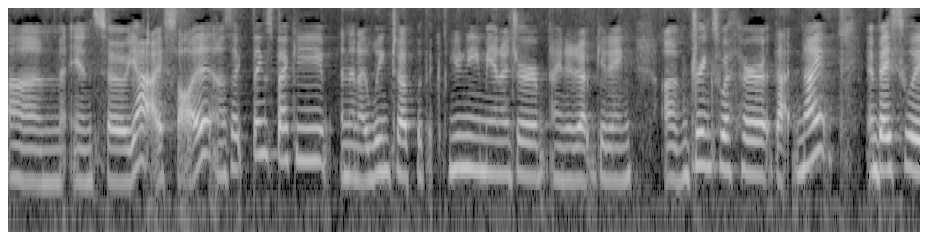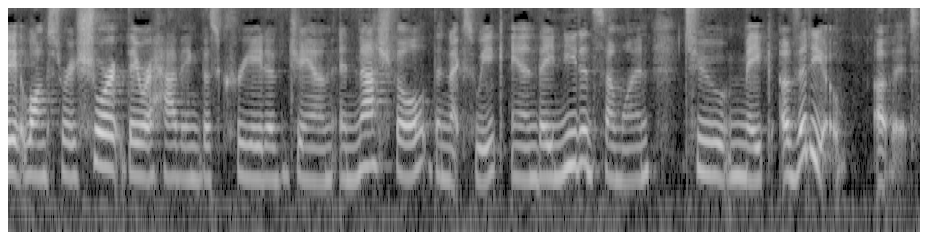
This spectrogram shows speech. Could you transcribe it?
Um, and so, yeah, I saw it and I was like, thanks, Becky. And then I linked up with the community manager. I ended up getting um, drinks with her that night. And basically, long story short, they were having this creative jam in Nashville the next week and they needed someone to make a video of it.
